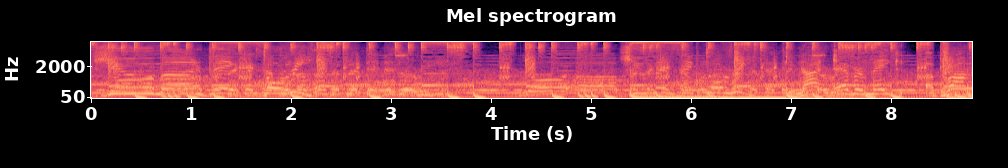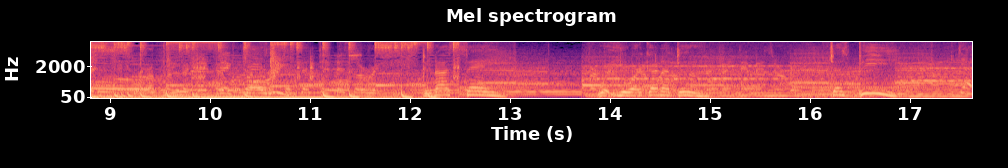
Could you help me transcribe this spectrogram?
Human victory! Not ever make a promise. You're a perfect example of self-inflicted misery. Do not say what you are gonna do. Just be. Yeah,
